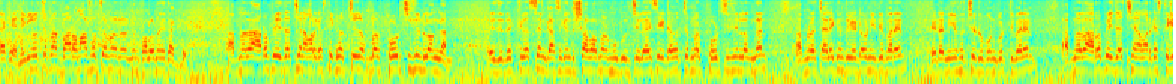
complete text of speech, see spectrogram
দেখেন। এগুলো হচ্ছে আপনার বারো মাস হচ্ছে আপনার এরকম ফলন হয়ে থাকবে। আপনারা আরও পেয়ে যাচ্ছেন আমার কাছ থেকে হচ্ছে আপনার ফোর্থ সিজন লঙ্গান। এই যে দেখতে পাচ্ছেন, গাছে কিন্তু সব আপনার মুকুল চলে আসে। এটা হচ্ছে আপনার ফোর্থ সিজন লঙ্গান। আপনারা চাইলে কিন্তু এটাও নিতে পারেন। এটা নিয়ে হচ্ছে রোপণ করতে পারেন। আপনারা আরও পেয়ে যাচ্ছেন আমার কাছ থেকে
